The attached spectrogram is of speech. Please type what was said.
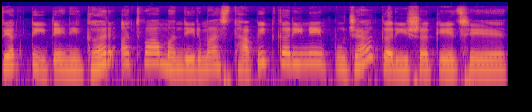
વ્યક્તિ તેને ઘર અથવા મંદિરમાં સ્થાપિત કરીને પૂજા કરી શકે છે.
